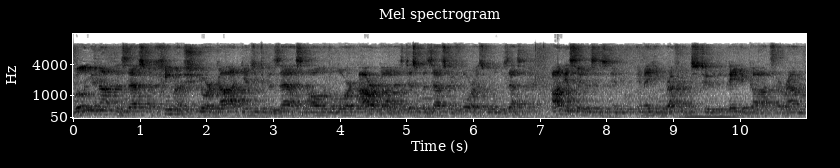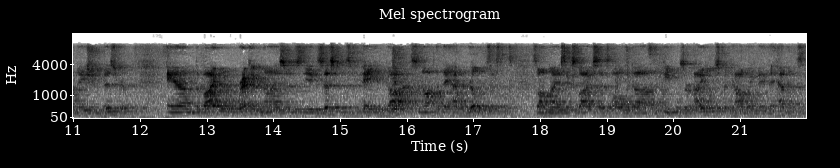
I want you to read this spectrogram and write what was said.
Will you not possess what Chemosh, your God, gives you to possess, and all that the Lord our God has dispossessed before us, we will possess? Obviously, this is in, in making reference to the pagan gods around the nation of Israel. And the Bible recognizes the existence of pagan gods, not that they have a real existence. Psalm 96.5 says, All the gods of the peoples are idols, but Yahweh made the heavens.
